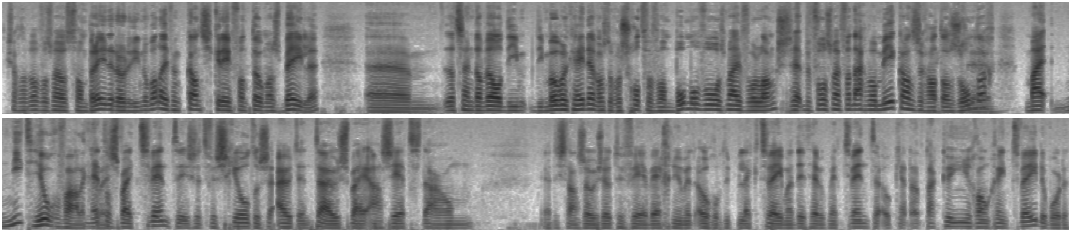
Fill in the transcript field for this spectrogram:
ik zag dan wel volgens mij wat van Brederode die nog wel even een kansje kreeg van Thomas Belen. Ehm, dat zijn dan wel die, die mogelijkheden. Er was nog een schot van Van Bommel volgens mij voorlangs. Ze hebben volgens mij vandaag wel meer kansen gehad dan zondag. Maar niet heel gevaarlijk Net als bij Twente is het verschil tussen uit en thuis bij AZ. Daarom, ja, die staan sowieso te ver weg nu met oog op die plek 2. Maar dit heb ik met Twente ook. Ja, dat, daar kun je gewoon geen tweede worden.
